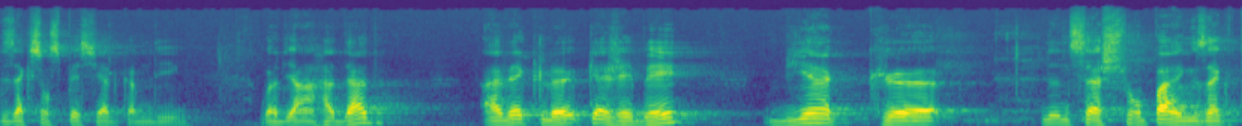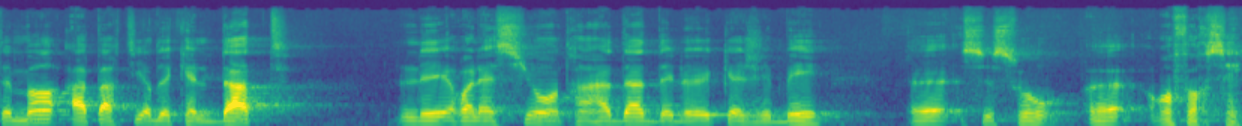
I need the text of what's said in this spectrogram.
des actions spéciales comme dit Wadir Haddad, avec le KGB, bien que nous ne sachions pas exactement à partir de quelle date les relations entre Haddad et le KGB se sont euh, renforcés.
